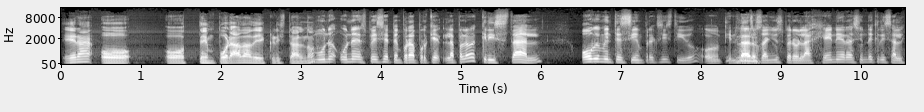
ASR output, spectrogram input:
era o, o temporada de cristal, ¿no? Como una, una especie de temporada, porque la palabra cristal obviamente siempre ha existido, o tiene Claro. muchos años, pero la generación de cristal,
